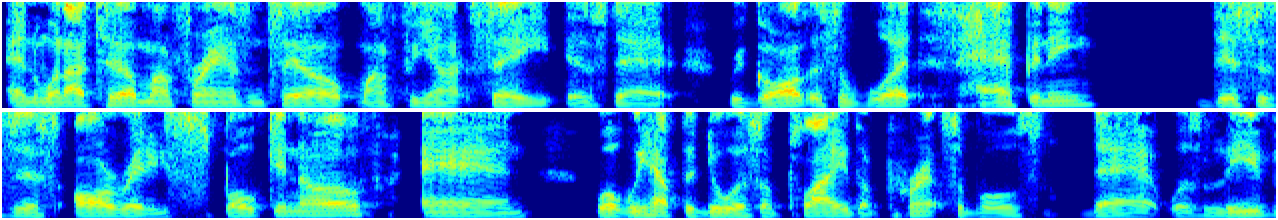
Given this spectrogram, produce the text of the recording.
And what I tell my friends and tell my fiance is that regardless of what's happening, this is just already spoken of. And what we have to do is apply the principles that was leave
